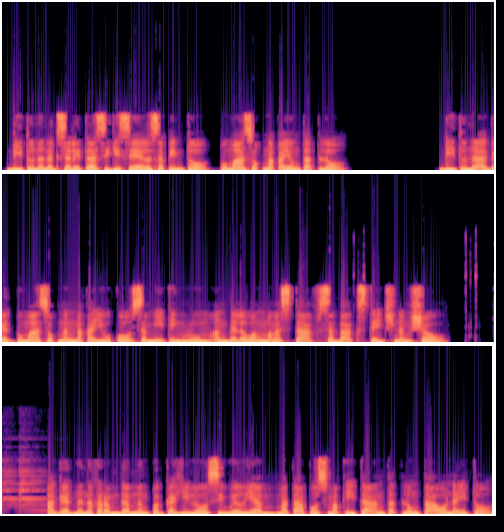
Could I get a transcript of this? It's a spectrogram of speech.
Dito na nagsalita si Giselle sa pinto, pumasok na kayong tatlo. Dito na agad pumasok ng nakayuko sa meeting room ang dalawang mga staff sa backstage ng show. Agad na nakaramdam ng pagkahilo si William matapos makita ang tatlong tao na ito.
